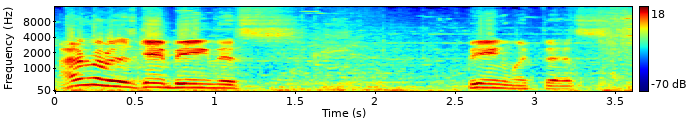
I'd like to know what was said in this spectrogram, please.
I don't remember this game being this being like this.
